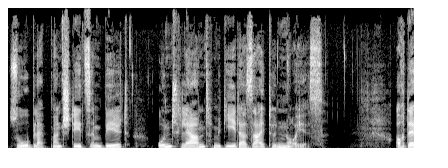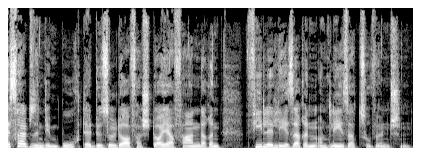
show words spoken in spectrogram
So bleibt man stets im Bild und lernt mit jeder Seite Neues. Auch deshalb sind im Buch der Düsseldorfer Steuerfahnderin viele Leserinnen und Leser zu wünschen.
